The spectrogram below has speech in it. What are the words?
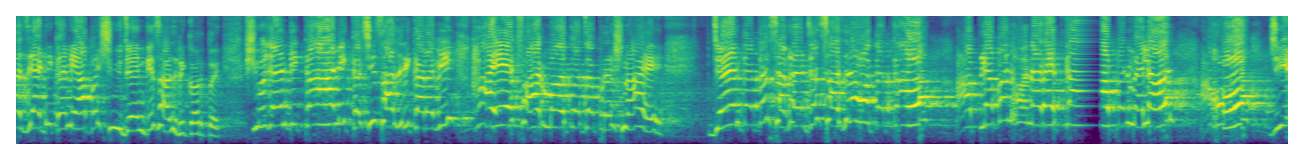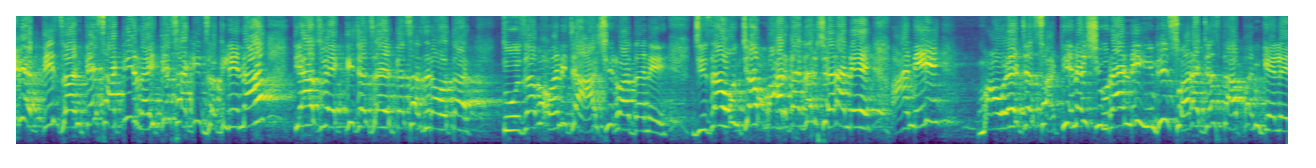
आज या ठिकाणी आपण शिवजयंती साजरी करतोय. शिवजयंती का आणि कशी साजरी करावी? हा एक फार महत्त्वाचा प्रश्न आहे. जयंत्या तर सगळ्यांच्या साजऱ्या होतात का हो? आपल्या पण होणार आहेत का? आपण मेल्यावर? अहो जी व्यक्ती जनतेसाठी रयतेसाठी जगली ना त्याच व्यक्तीच्या जयंत्या साजऱ्या होतात. तुळजाभवानीच्या आशीर्वादाने जिजाऊंच्या मार्गदर्शनाने आणि मावळ्याच्या साथीने शिवरायांनी हिंदी स्वराज्य स्थापन केले.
